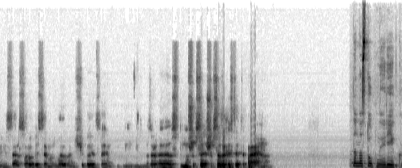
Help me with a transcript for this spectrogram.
міністерство робить все можливе, щоб це е, ну, щоб все, щоб все захистити правильно. на наступний рік.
